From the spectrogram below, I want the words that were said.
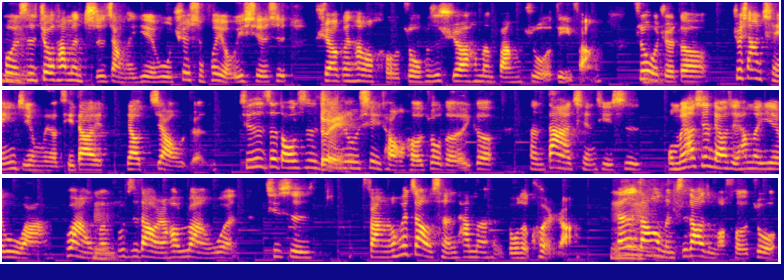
或者是就他们执掌的业务，确实会有一些是需要跟他们合作，或是需要他们帮助的地方。所以我觉得，就像前一集我们有提到要叫人。其实这都是进入系统合作的一个很大的前提，是我们要先了解他们的业务啊，不然我们不知道，然后乱问，其实反而会造成他们很多的困扰。但是当我们知道怎么合作，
